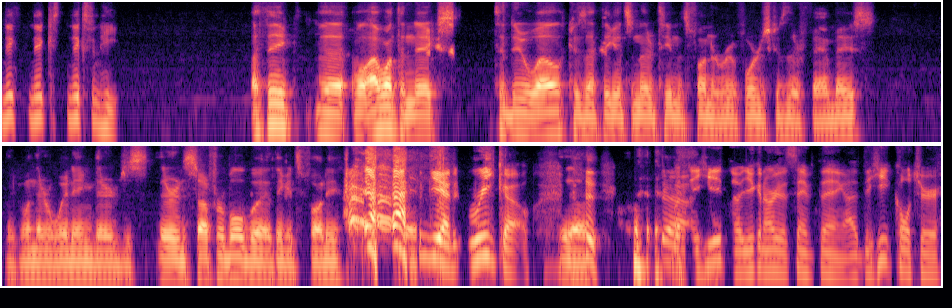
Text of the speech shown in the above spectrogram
Nick Knicks Knicks and Heat. I think the well, I want the Knicks to do well because I think it's another team that's fun to root for just because of their fan base. Like when they're winning, they're just they're insufferable, but I think it's funny. yeah, Rico. Yeah, Yeah. With the Heat, though, you can argue the same thing. Uh, the Heat culture,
